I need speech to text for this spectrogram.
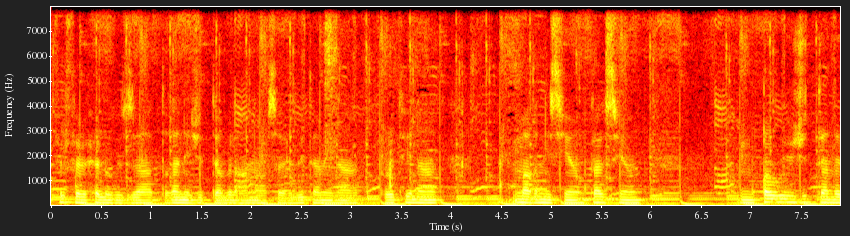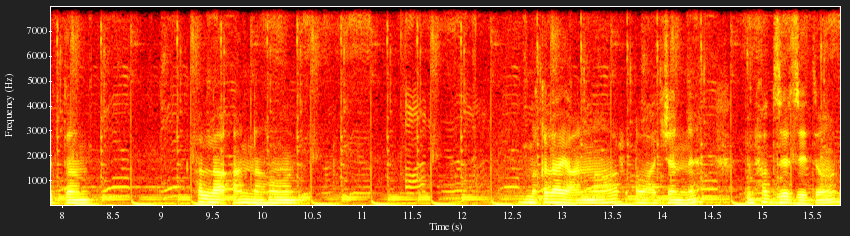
الفلفل الحلو بالذات غني جدا بالعناصر فيتامينات بروتينات مغنيسيوم كالسيوم مقوي جدا للدم. هلا عنا هون مقلاية على النار أو على الجنة. بنحط زيت زيتون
